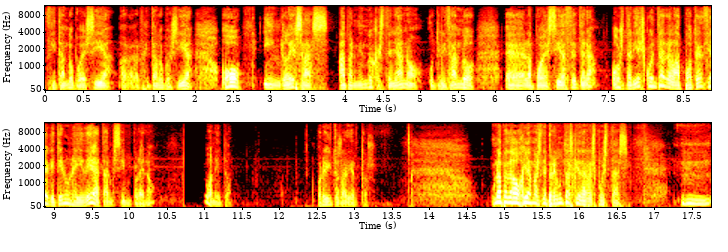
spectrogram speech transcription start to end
citando poesía, recitando poesía, o inglesas aprendiendo castellano, utilizando eh, la poesía, etcétera, os daríais cuenta de la potencia que tiene una idea tan simple, ¿no? Bonito. Proyectos abiertos. Una pedagogía más de preguntas que de respuestas. Mm,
